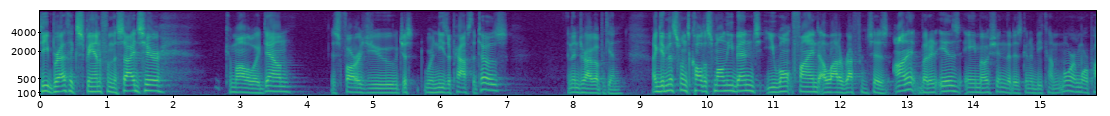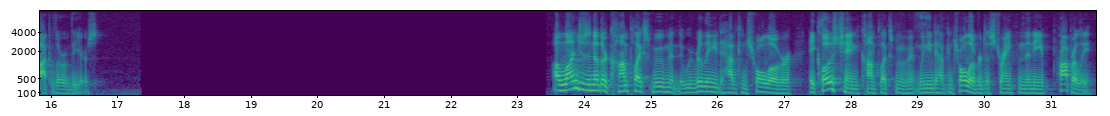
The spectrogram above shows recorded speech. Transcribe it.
deep breath, expand from the sides here, come all the way down as far as you just where knees are past the toes, and then drive up again. Again, this one's called a small knee bend. You won't find a lot of references on it, but it is a motion that is going to become more and more popular over the years. A lunge is another complex movement that we really need to have control over. A closed chain complex movement we need to have control over to strengthen the knee properly.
